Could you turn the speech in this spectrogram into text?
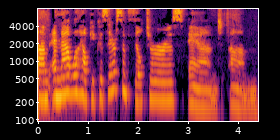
Um, and that will help you because there's some filters and um,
